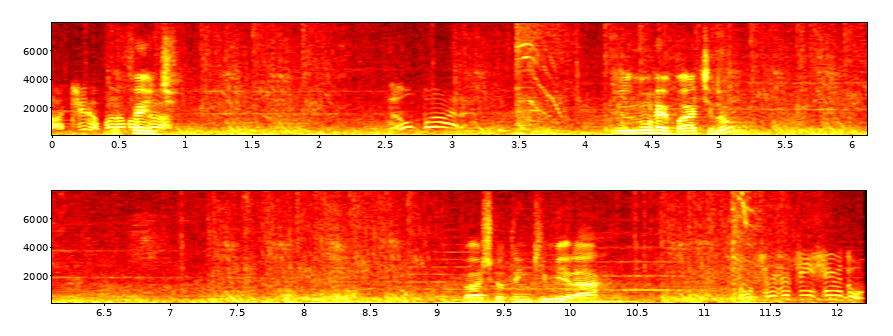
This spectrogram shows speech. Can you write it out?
Atira para Defende. matar. Não para. Ele não rebate, não? Eu acho que eu tenho que mirar. Não seja atingido.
